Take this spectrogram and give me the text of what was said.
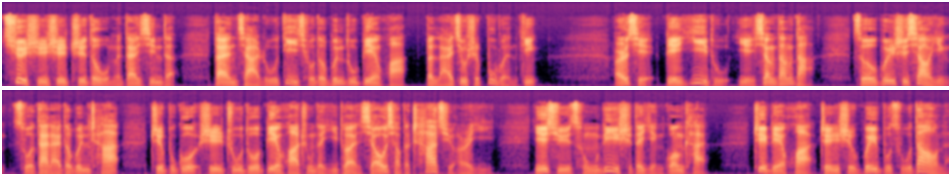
确实是值得我们担心的。但假如地球的温度变化本来就是不稳定，而且变异度也相当大，则温室效应所带来的温差只不过是诸多变化中的一段小小的插曲而已。也许从历史的眼光看，这变化真是微不足道呢。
